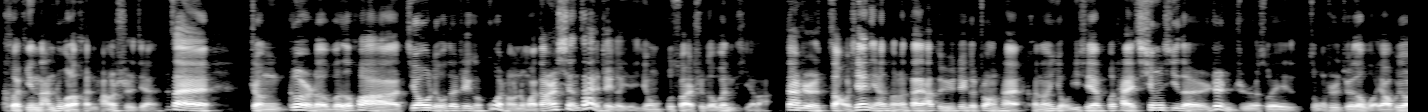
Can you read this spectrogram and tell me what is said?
课题难住了很长时间，在。整个的文化交流的这个过程中吧，当然现在这个已经不算是个问题了。但是早些年可能大家对于这个状态可能有一些不太清晰的认知，所以总是觉得我要不要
